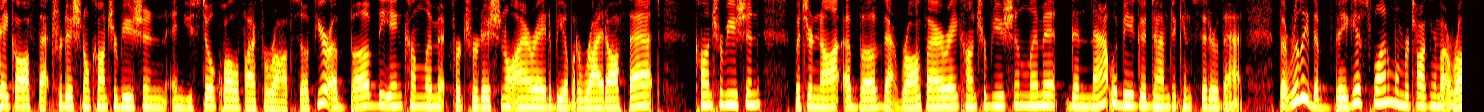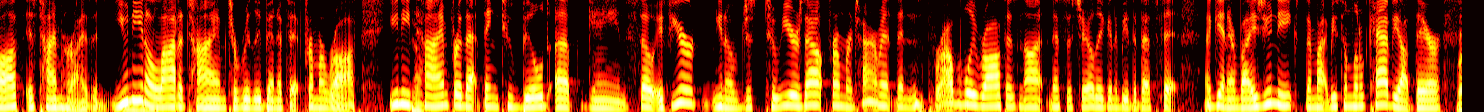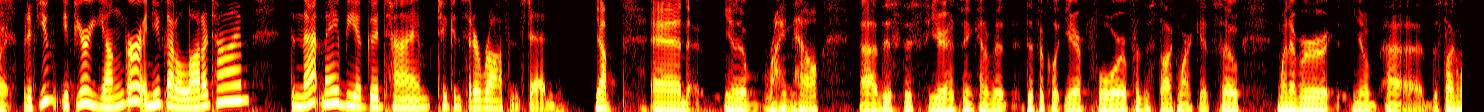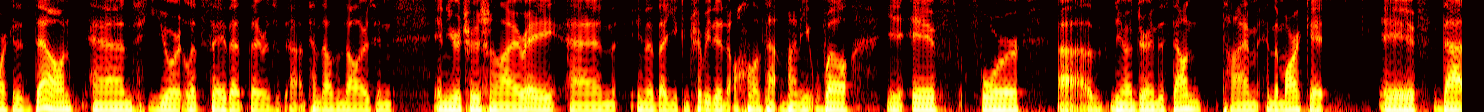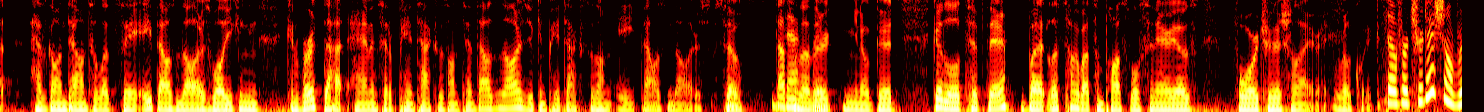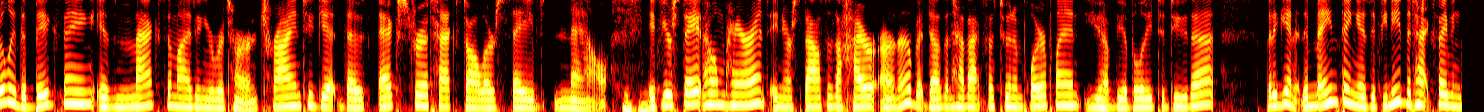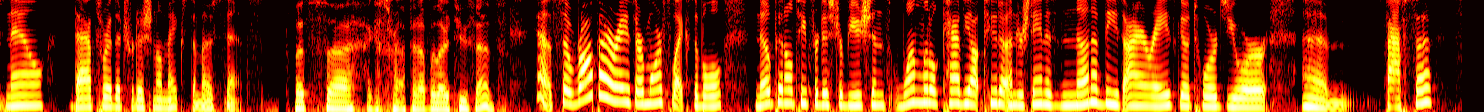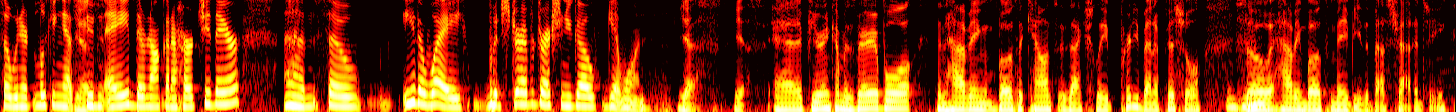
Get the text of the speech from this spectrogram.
take off that traditional contribution and you still qualify for Roth. So if you're above the income limit for traditional IRA to be able to write off that contribution, but you're not above that Roth IRA contribution limit, then that would be a good time to consider that. But really the biggest one when we're talking about Roth is time horizon. You mm-hmm. need a lot of time to really benefit from a Roth. You need yeah. time for that thing to build up gains. So if you're, you know, just 2 years out from retirement, then probably Roth is not necessarily going to be the best fit. Again, everybody's unique, so there might be some little caveat there. Right. But if you if you're younger and you've got a lot of time, then that may be a good time to consider Roth instead. Yeah, and you know, right now, uh, this this year has been kind of a difficult year for for the stock market. So, whenever you know uh, the stock market is down, and you're let's say that there's uh, ten thousand dollars in in your traditional IRA, and you know that you contributed all of that money. Well, if for uh, you know during this downtime in the market, if that has gone down to let's say eight thousand dollars, well, you can convert that, and instead of paying taxes on ten thousand dollars, you can pay taxes on eight thousand dollars. So exactly. that's another you know good good little tip there. But let's talk about some possible scenarios for traditional IRA real quick. So for traditional, really the big thing is maximizing your return, trying to get those extra tax dollars saved now. Mm-hmm. If you're stay at home parent and your spouse is a higher earner but doesn't have access to an employer plan, you have the ability to do that. But again, the main thing is if you need the tax savings now, that's where the traditional makes the most sense. Let's, uh, I guess, wrap it up with our two cents. Yeah, so Roth IRAs are more flexible, no penalty for distributions. One little caveat, too, to understand is none of these IRAs go towards your um, FAFSA. So when you're looking at yes. student aid, they're not going to hurt you there. Um, so either way, whichever direction you go, get one. Yes, yes. And if your income is variable, then having both accounts is actually pretty beneficial. Mm-hmm. So having both may be the best strategy.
